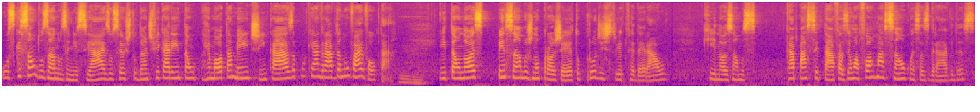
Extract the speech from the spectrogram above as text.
os que são dos anos iniciais, o seu estudante ficaria então remotamente em casa porque a grávida não vai voltar. Então nós pensamos no projeto para o Distrito Federal que nós vamos capacitar, fazer uma formação com essas grávidas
